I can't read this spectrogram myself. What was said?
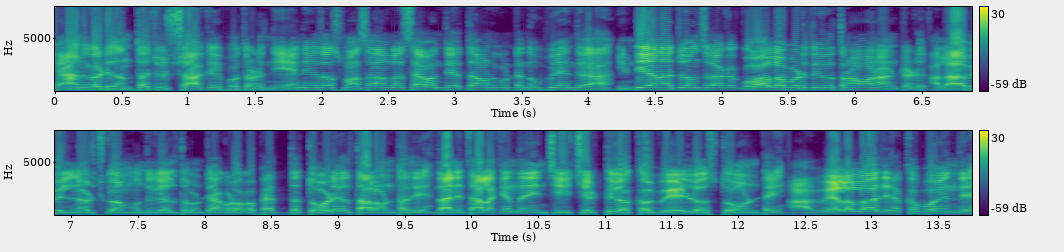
చానుగడి ఇదంతా చూసి షాక్ అయిపోతాడు. నేనేదో శ్మశానంలో సెవెన్ తీద్దాం అనుకుంటే నువ్వేందిరా? ఇండియానా జోన్స్ లాగా గోల్లో పడి దిగుతున్నావు అని అంటాడు. అలా వీళ్ళు నడుచుకొని ముందుకు వెళ్తూ ఉంటే అక్కడ ఒక పెద్ద తోడేలు తల ఉంటది. దాని తల కింద నుంచి చెట్టు యొక్క వేళ్ళు వస్తూ ఉంటాయి. ఆ వేళ్ళలో అది ఎక్కపోయింది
